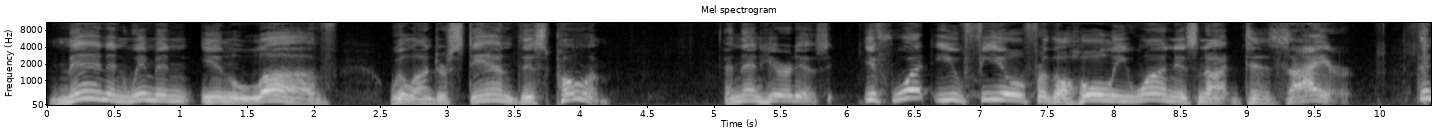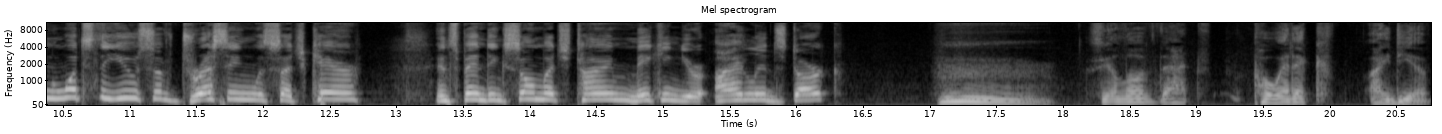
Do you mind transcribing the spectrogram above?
Men and women in love will understand this poem. And then here it is. If what you feel for the Holy One is not desire, then what's the use of dressing with such care and spending so much time making your eyelids dark? Hmm. See, I love that poetic idea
